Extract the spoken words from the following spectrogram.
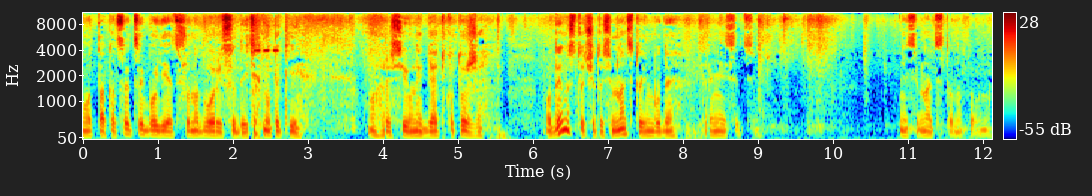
От так, а це цей боєць, що на дворі сидить. Ну такий агресивний дядько теж. 11 чи то 17 їм буде 3 місяці. Ні, 17 напевно.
